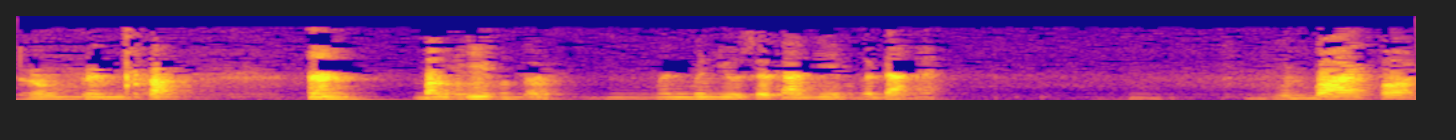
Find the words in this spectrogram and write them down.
เราเป็นพระบางทีมันก็มันมันอยู่สถานที่มันก็ได้บุญบายก่อน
